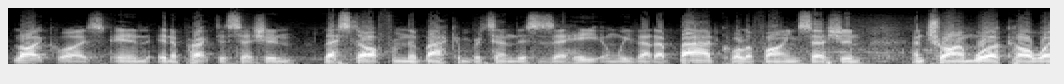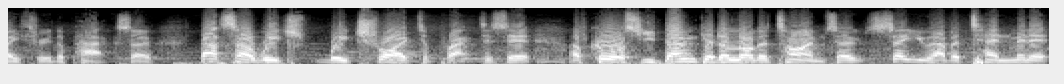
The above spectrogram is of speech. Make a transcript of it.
likewise, in, in a practice session, let's start from the back and pretend this is a heat and we've had a bad qualifying session and try and work our way through the pack. So that's how we, tr- we tried to practice it. Of course, you don't get a lot of time. So, say you have a 10 minute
